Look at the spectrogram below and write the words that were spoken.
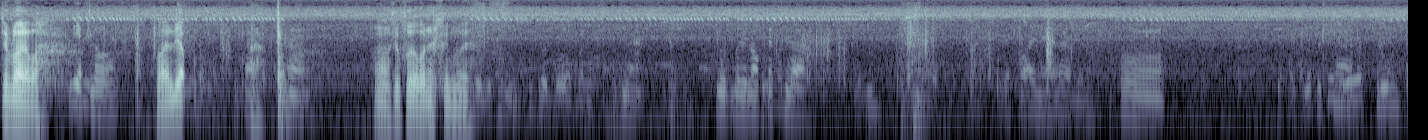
เรียบร้อยแล้วปะเรียบร้อยร้อยเรียบอ่าอ่าชูเฟอร์เพิ่นได้ขึ้นเว้ยน่ะ หลุดบริล็อกจักเถื่อเก็บไว้แน่แล้วเดี๋ยวนี้อืมเก็บไปที่นี่ลุงไป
